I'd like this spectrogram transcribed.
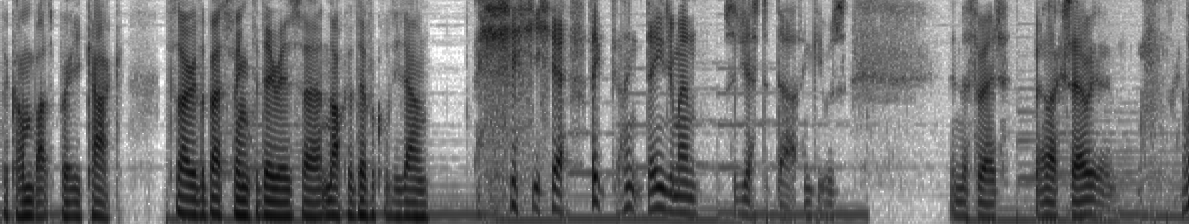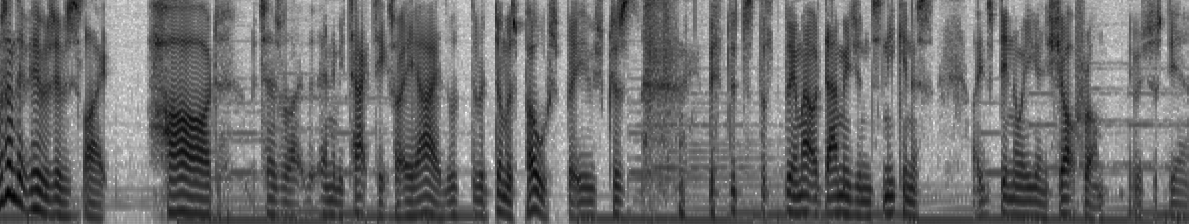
the combat's pretty cack. So the best thing to do is uh, knock the difficulty down. yeah, I think I think Danger Man suggested that. I think it was in the thread. But like I say, it it wasn't that it was it was like hard in terms of like the enemy tactics or AI. They were, they were dumb as post, but it was because the, the, amount of damage and sneakiness, like you just didn't know where you're getting shot from. It was just yeah.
